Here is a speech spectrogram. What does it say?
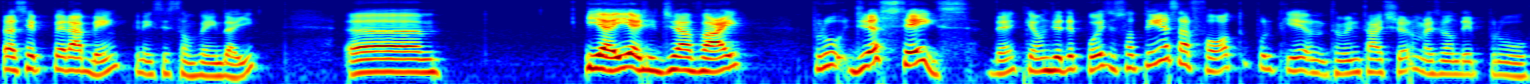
para se recuperar bem, que nem vocês estão vendo aí. Uh, e aí a gente já vai pro dia 6, né? Que é um dia depois. Eu só tenho essa foto, porque eu também não tava tirando, mas eu andei pro,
